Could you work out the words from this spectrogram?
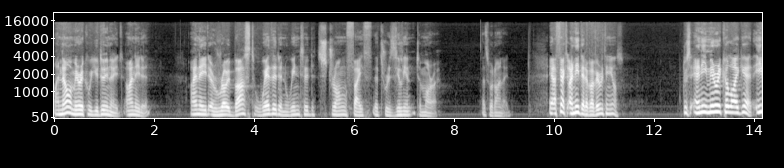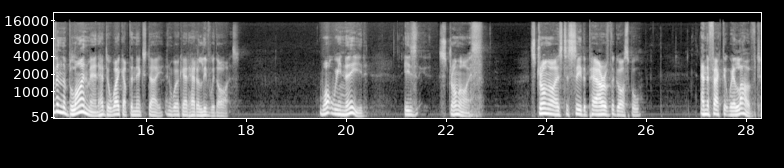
I know a miracle you do need. I need it. I need a robust, weathered, and wintered, strong faith that's resilient tomorrow. That's what I need. In fact, I need that above everything else. Because any miracle I get, even the blind man had to wake up the next day and work out how to live with eyes. What we need is strong eyes. Strong eyes to see the power of the gospel and the fact that we're loved.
